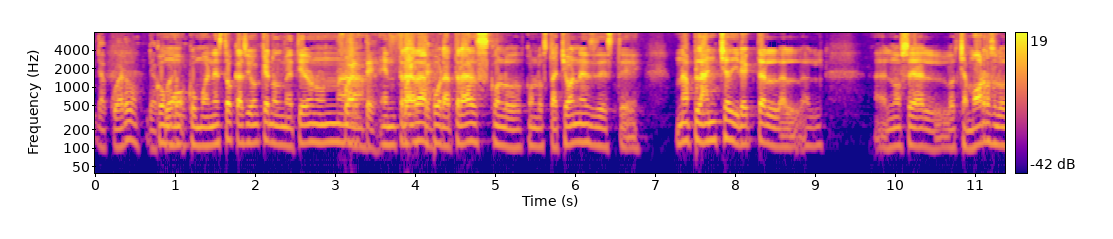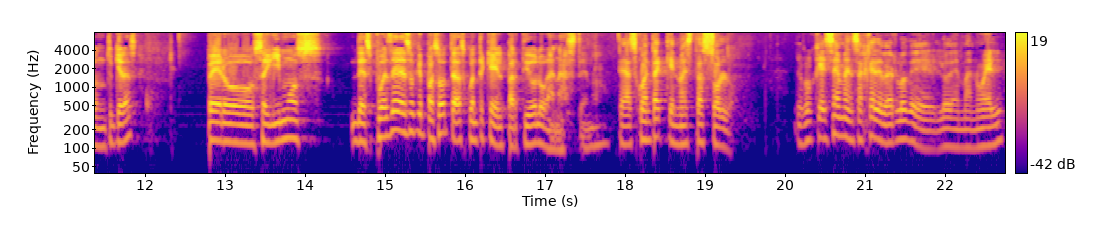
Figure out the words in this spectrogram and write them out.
De acuerdo, de acuerdo. Como, como en esta ocasión que nos metieron una Fuerte, entrada fuerte. por atrás con los, con los tachones, de este, una plancha directa al, al- al- al, no sé, a los chamorros o lo que tú quieras. Pero seguimos, después de eso que pasó, te das cuenta que el partido lo ganaste, ¿no? te das cuenta que no estás solo. Yo creo que ese mensaje de ver lo de, lo de Manuel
